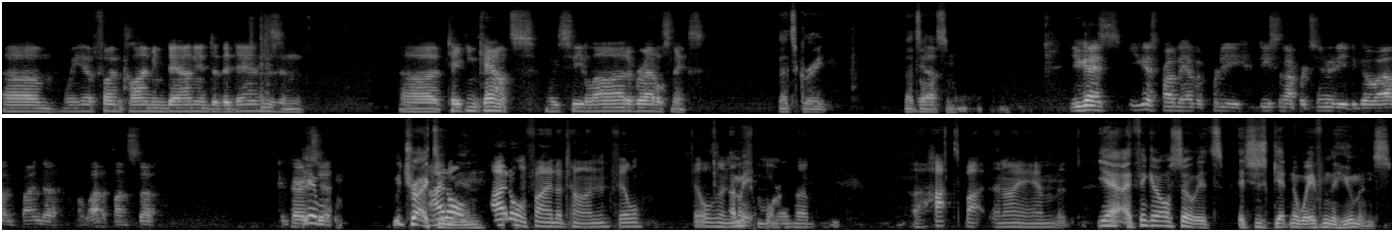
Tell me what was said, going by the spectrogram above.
Um, we have fun climbing down into the dens and uh, taking counts. We see a lot of rattlesnakes. That's great. That's Yeah. awesome. You guys you guys probably have a pretty decent opportunity to go out and find a, a lot of fun stuff compared Yeah, to We try to, I don't. man. I don't find a ton. Phil, Phil's in I much mean- more of a, a hot spot than I am. But Yeah, I think it also it's it's just getting away from the humans,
